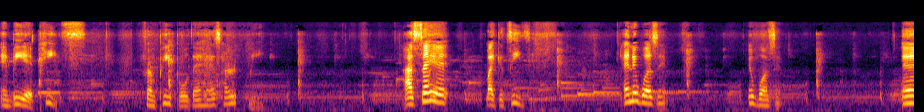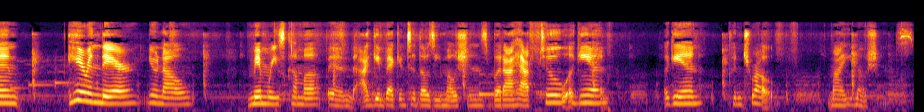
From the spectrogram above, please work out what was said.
and be at peace from people that has hurt me. I say it like it's easy. And it wasn't. It wasn't. And here and there, you know, memories come up and I get back into those emotions, but I have to again, again, control my emotions.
